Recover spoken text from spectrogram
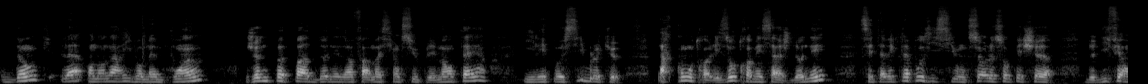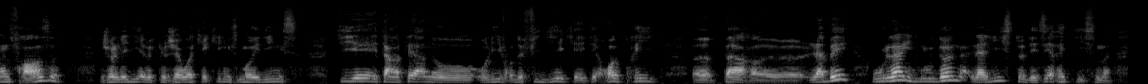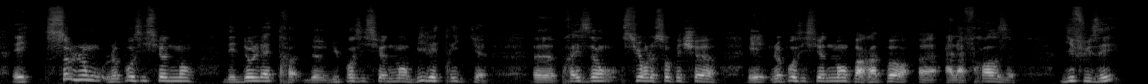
donc là, on en arrive au même point je ne peux pas donner d'informations supplémentaires, il est possible que. Par contre, les autres messages donnés, c'est avec la position sur le saut pêcheur de différentes phrases. Je l'ai dit avec le Jawake Kings Moedings, qui est interne au, livre de Figuier, qui a été repris euh, par euh, l'abbé, où là il nous donne la liste des hérétismes. Et selon le positionnement des deux lettres du positionnement bilétrique euh, présent sur le saut pêcheur et le positionnement par rapport à, la phrase diffusée,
